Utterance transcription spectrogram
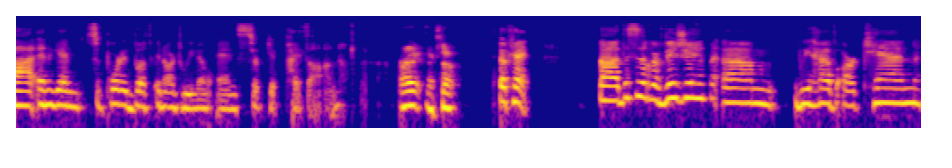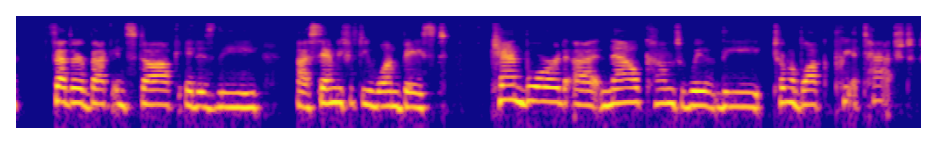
Uh, and again, supported both in Arduino and CircuitPython. All right. Next up. Okay. Uh, this is a revision. Um, we have our CAN Feather back in stock. It is the uh, SAMD51 based CAN board. Uh, now comes with the terminal block pre-attached.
